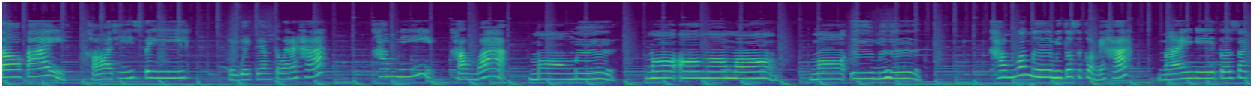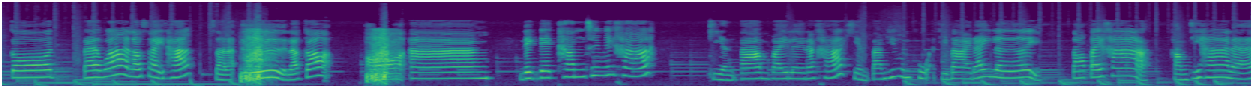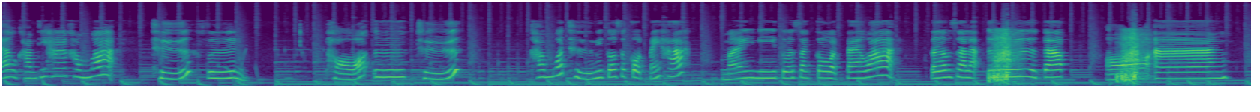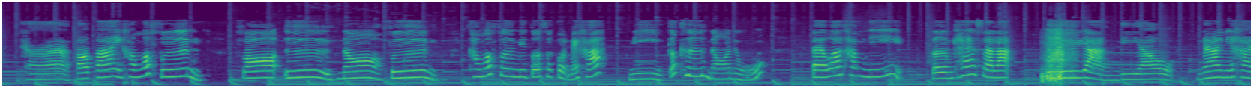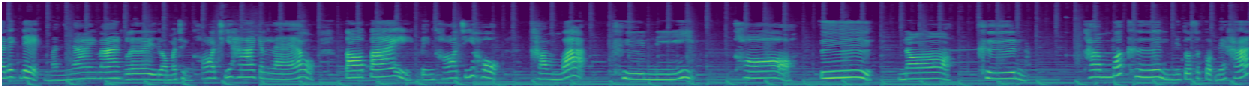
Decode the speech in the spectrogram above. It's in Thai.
ต่อไป ข้อที่ 4 เด็กๆเตรียมตัวนะคะ คำนี้คำว่า มองมือ มอองอมอง มออือมือคำว่ามือมีตัวสะกดไหมคะ ไม่มีตัวสะกด แปลว่าเราใส่ทั้งสระอือ แล้วก็ออ่างเด็กๆทันใช่ไหมคะ เขียนตามไปเลยนะคะ เขียนตามที่คุณครูอธิบายได้เลย ต่อไปค่ะ คำที่ 5 แล้วคำที่ 5คำว่า ถือฟืนผออือ ถือคำว่าถือมีตัวสะกดไหมคะ ไม่มีตัวสะกด แปลว่า เติมสระอือกับออางค่ะ ต่อไปคำว่าฟืนฟออือนอฟืนคำว่าฟืนมีตัวสะกดไหมคะ มีก็คือนอหนู แปลว่าคำนี้ เติมแค่สระอืออย่างเดียว ง่ายไหมคะเด็กๆ มันง่ายมากเลย เรามาถึงข้อที่ 5 กันแล้ว ต่อไปเป็นข้อที่ 6คำว่า คืนนี้ คอ อือ นอ คืนคำว่าคืน มีตัวสะกดไหมคะ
